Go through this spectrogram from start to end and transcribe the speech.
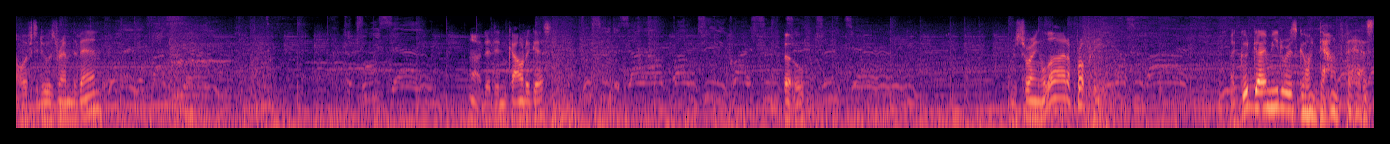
All we have to do is ram the van. Oh, that didn't count, I guess. Uh-oh. I'm destroying a lot of property. My good guy meter is going down fast.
